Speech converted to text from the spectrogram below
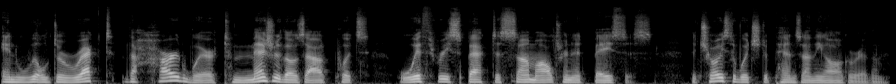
and we'll direct the hardware to measure those outputs with respect to some alternate basis, the choice of which depends on the algorithm.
